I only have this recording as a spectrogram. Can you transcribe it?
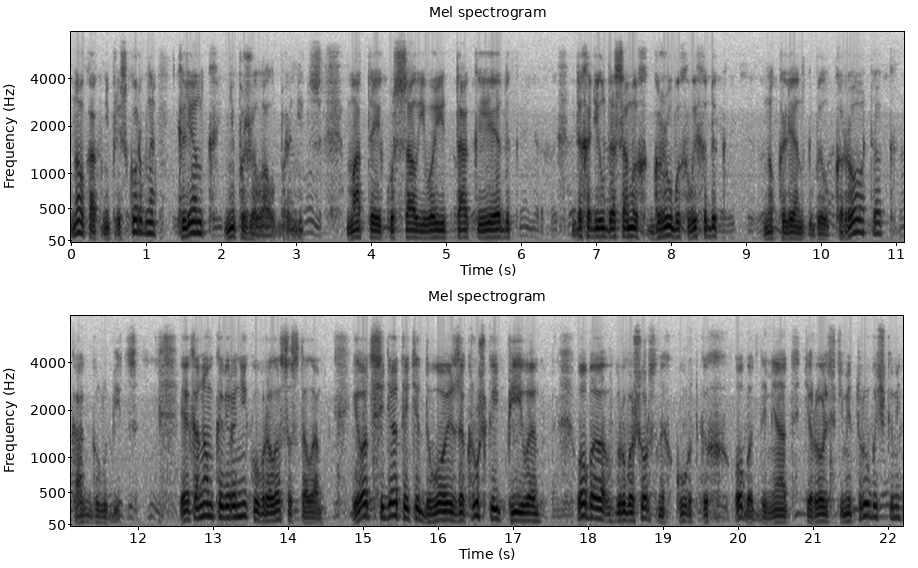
Но, как ни прискорбно, Кленк не пожелал брониться. Маттей кусал его и так, и эдак, доходил до самых грубых выходок, но Кленк был кроток, как голубица. И экономка Вероника убрала со стола. И вот сидят эти двое за кружкой пива, оба в грубошерстных куртках, оба дымят тирольскими трубочками.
